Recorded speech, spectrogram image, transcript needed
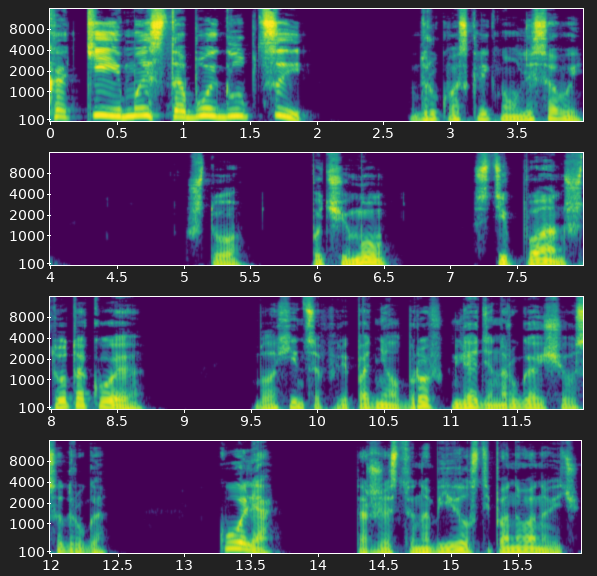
«Какие мы с тобой глупцы!» Вдруг воскликнул лесовой. «Что? Почему? Степан, что такое?» Блохинцев приподнял бровь, глядя на ругающегося друга. «Коля!» — торжественно объявил Степан Иванович.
